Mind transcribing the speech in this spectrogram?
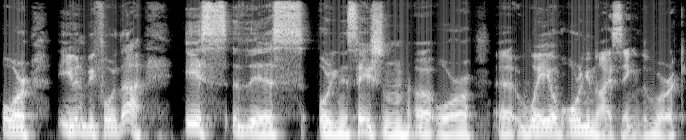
Or even before that, is this organization uh, or uh, way of organizing the work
